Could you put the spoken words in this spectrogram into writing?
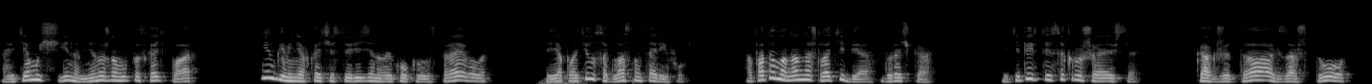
А ведь я мужчина, мне нужно выпускать пар. Инга меня в качестве резиновой куклы устраивала. и я платил согласно тарифу. А потом она нашла тебя, дурачка. И теперь ты сокрушаешься. Как же так, за что?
